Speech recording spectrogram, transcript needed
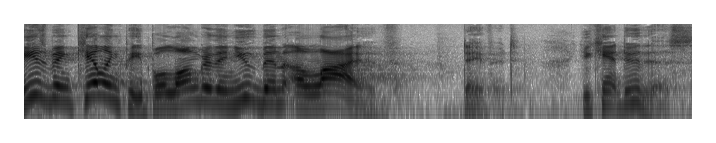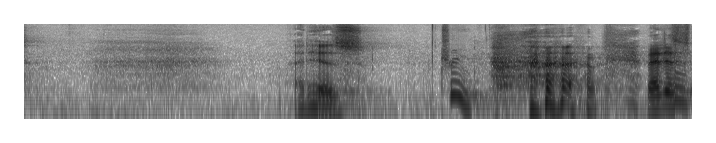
He's been killing people longer than you've been alive, David. You can't do this. That is true. that is,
